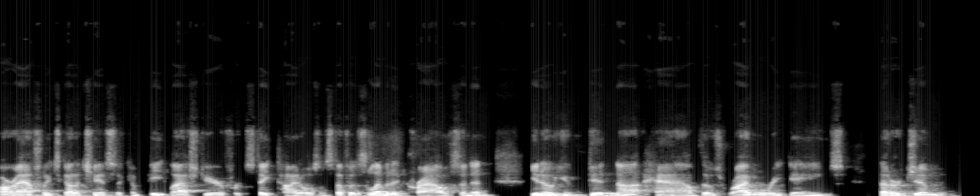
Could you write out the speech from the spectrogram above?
our athletes got a chance to compete last year for state titles and stuff, it was limited crowds, and then you know you did not have those rivalry games that are gym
